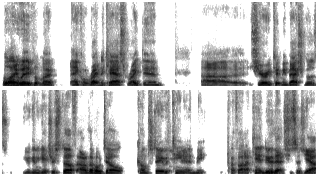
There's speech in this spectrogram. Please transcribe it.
Well, anyway, they put my ankle right in the cast right then. Uh, Sherri took me back. She goes, You're going to get your stuff out of the hotel. Come stay with Tina and me. I thought, I can't do that. She says, Yeah,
